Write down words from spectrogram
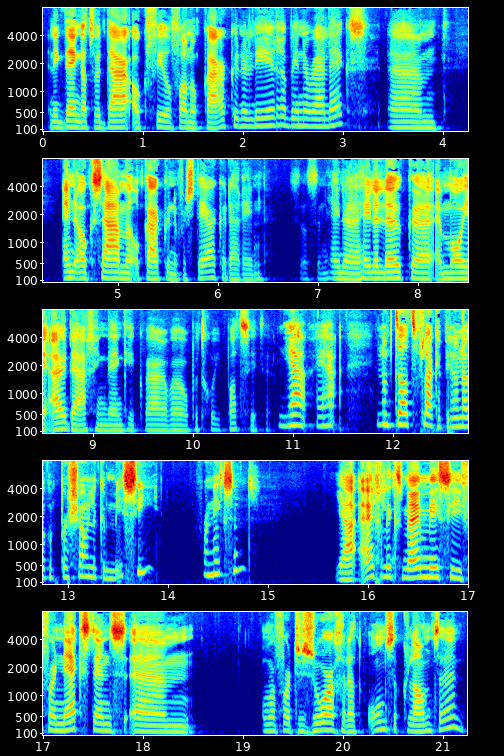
En ik denk dat we daar ook veel van elkaar kunnen leren binnen Relax. Um, en ook samen elkaar kunnen versterken daarin. Dus dat is een hele, hele leuke en mooie uitdaging, denk ik, waar we op het goede pad zitten. Ja, ja. En op dat vlak heb je dan ook een persoonlijke missie voor Nextens? Ja, eigenlijk is mijn missie voor Nextens um, om ervoor te zorgen dat onze klanten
